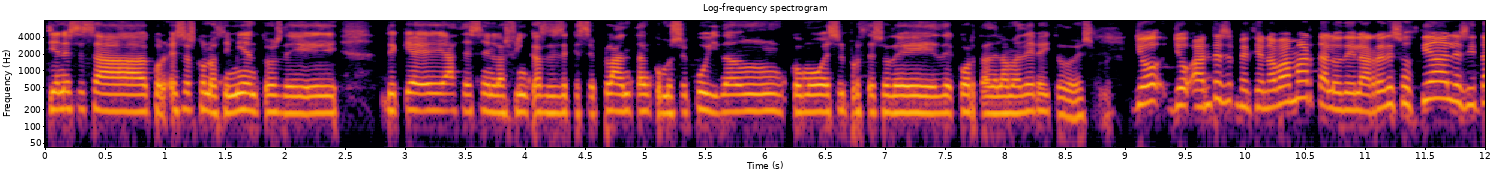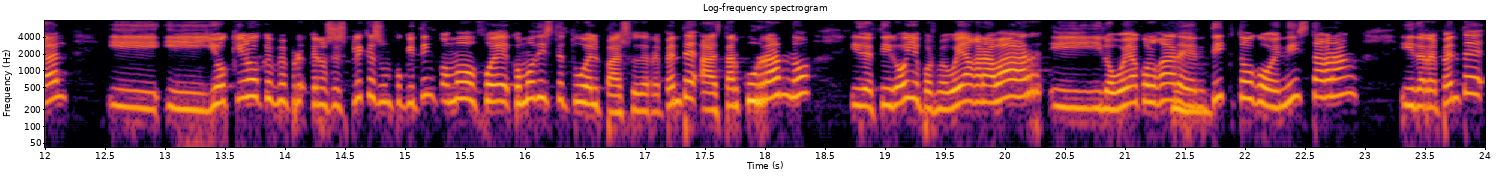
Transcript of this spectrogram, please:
tienes esa, co- esos conocimientos de, de qué haces en las fincas desde que se plantan, cómo se cuidan, cómo es el proceso de, de corta de la madera y todo eso. ¿no? Yo, yo antes mencionaba a Marta lo de las redes sociales y tal, y, y yo quiero que, me pre- que nos expliques un poquitín cómo fue, cómo diste tú el paso de repente a estar currando y decir, oye, pues me voy a grabar y, y lo voy a colgar en TikTok o en Instagram, y de repente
